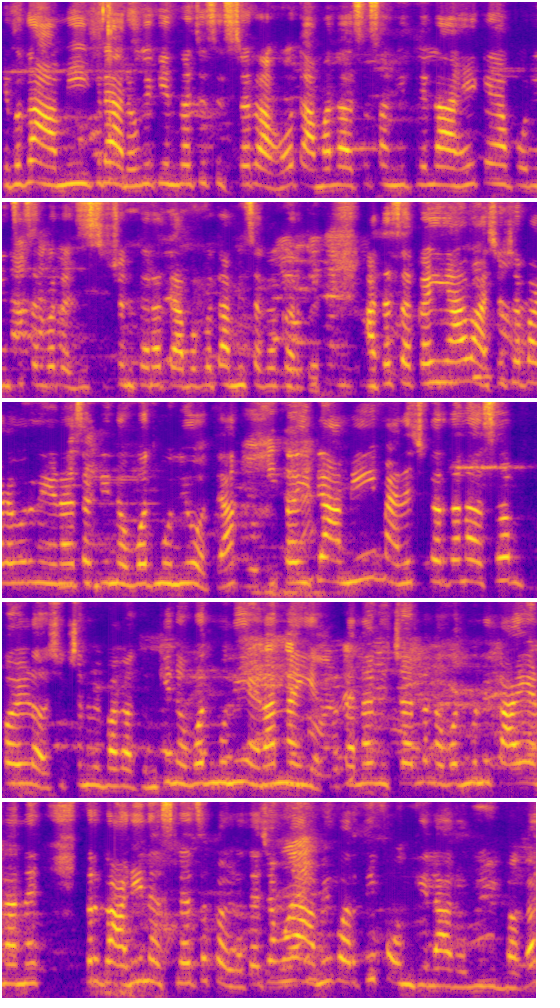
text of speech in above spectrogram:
हे बघा आम्ही इकडे आरोग्य केंद्राचे सिस्टर आहोत. आम्हाला असं सांगितलेलं आहे की या पोरींचं सर्व रजिस्ट्रेशन करा त्याबाबत आम्ही सगळं करतोय. आता सकाळी या वाशाच्या पाड्यावरून येण्यासाठी नव्वद मुली होत्या. तर इथे आम्ही मॅनेज करताना असं कळलं शिक्षण विभागातून की नव्वद मुली येणार नाहीये तर त्यांना विचारलं नव्वद मुली काय येणार नाही तर गाडी नसल्याचं कळलं. त्याच्यामुळे आम्ही वरती फोन केला आरोग्य विभागात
